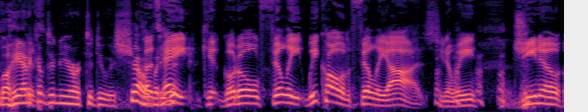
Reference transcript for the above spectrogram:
well, he had to come to New York to do his show. Because but he hey, go to old Philly. We call him Philly Oz. You know, we Gino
